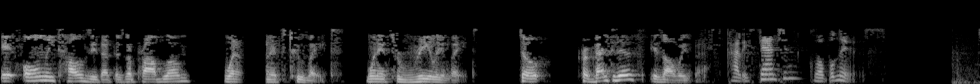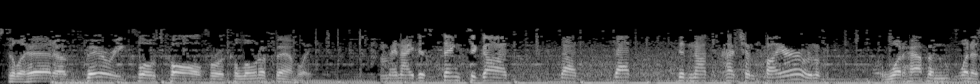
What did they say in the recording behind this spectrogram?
It only tells you that there's a problem when it's too late, when it's really late. So preventative is always best. Kylie Stanton, Global News. Still ahead, a very close call for a Kelowna family. And I just thank to God that that did not catch on fire. What happened when a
